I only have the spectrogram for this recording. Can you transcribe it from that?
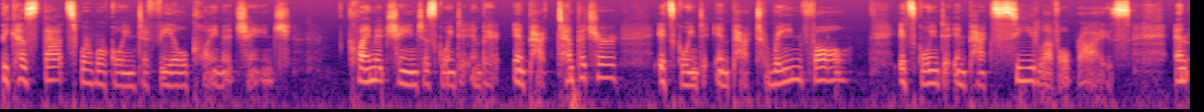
because that's where we're going to feel climate change. Climate change is going to imp impact temperature, it's going to impact rainfall, it's going to impact sea level rise. And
